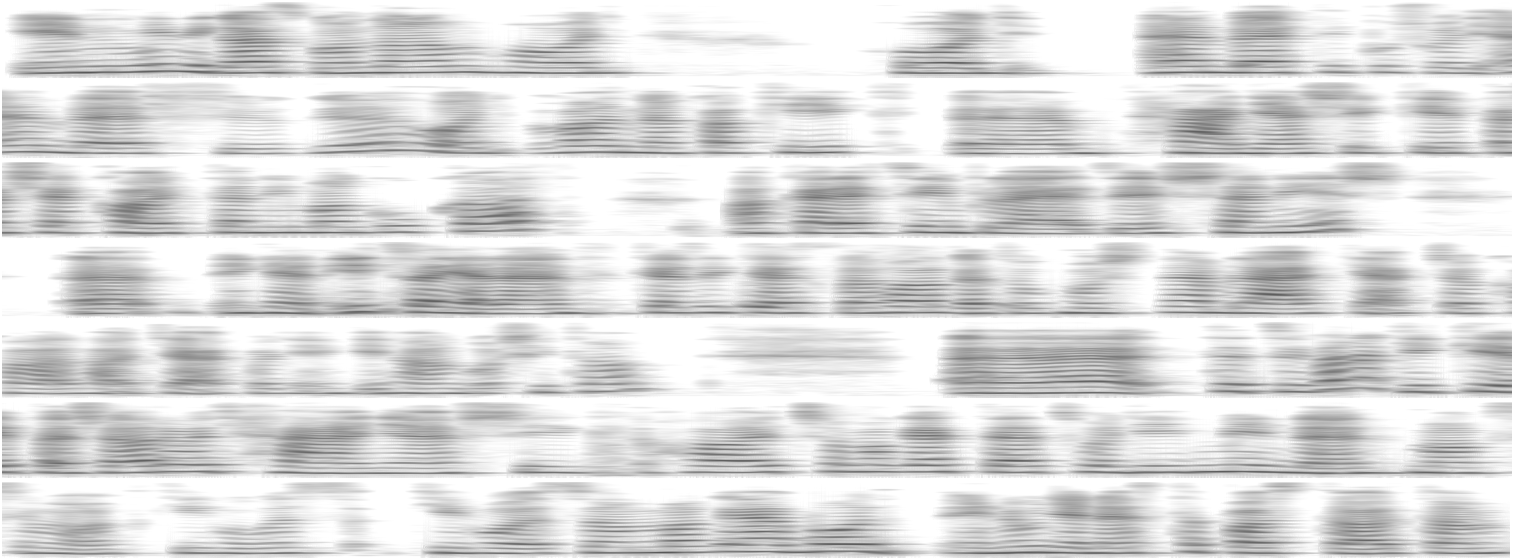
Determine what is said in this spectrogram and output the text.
én mindig azt gondolom, hogy, hogy embertípus vagy emberfüggő, hogy vannak, akik hányásig képesek hajtani magukat, akár egy szimpla edzésen is. Igen, itt jelentkezik, ezt a hallgatók most nem látják, csak hallhatják, hogy én kihangosítom. Tehát, hogy van, aki képes arra, hogy hányásig hajtsa magát, tehát, hogy így mindent maximumot kihoz, kihozzon magából. Én ugyanezt tapasztaltam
